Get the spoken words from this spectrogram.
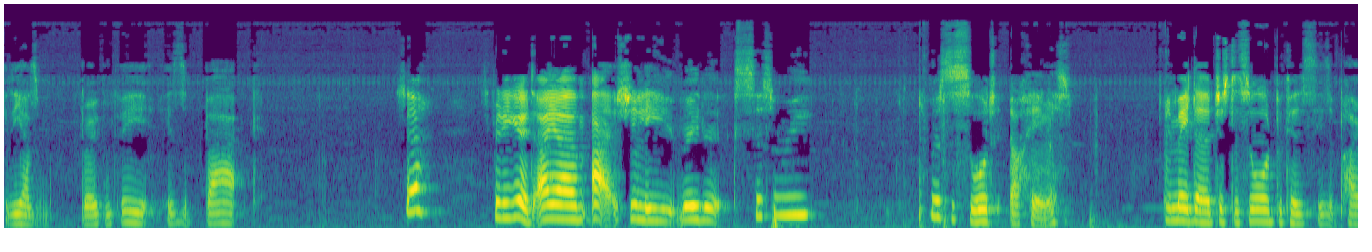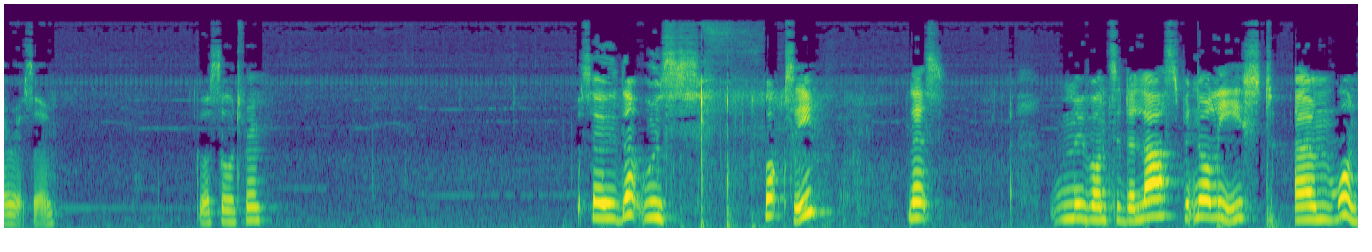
He has broken feet. Here's the back. So yeah, it's pretty good. I um actually made an accessory. Where's the sword? Oh, here it is. I made uh, just a sword because he's a pirate, so got a sword for him. So that was Foxy. Let's move on to the last but not least um, one.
